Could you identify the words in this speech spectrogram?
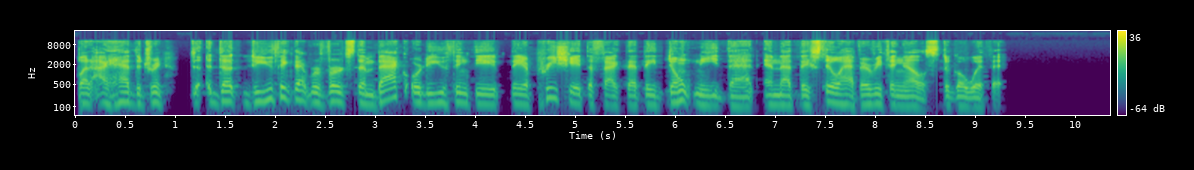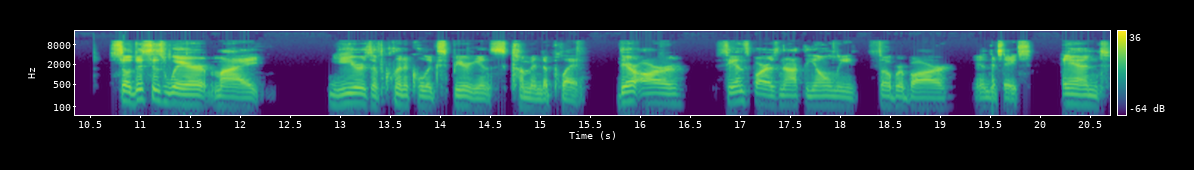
but I had the drink. D- d- do you think that reverts them back, or do you think they they appreciate the fact that they don't need that and that they still have everything else to go with it? So this is where my years of clinical experience come into play. There are Sans Bar is not the only sober bar in the states, and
